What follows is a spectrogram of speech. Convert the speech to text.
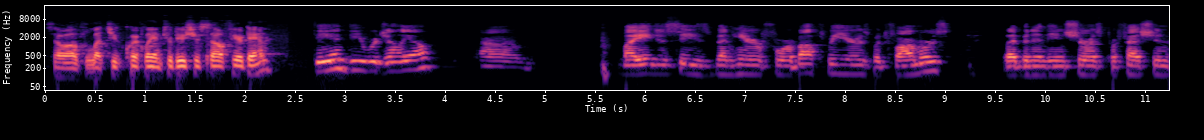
So I'll let you quickly introduce yourself here, Dan. Dan DiVirgilio. Um, my agency's been here for about three years with farmers, but I've been in the insurance profession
